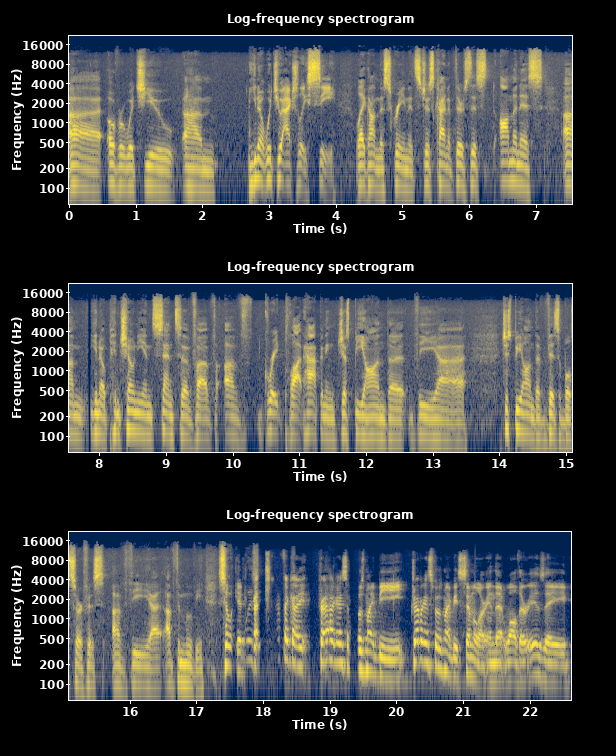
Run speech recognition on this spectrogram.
uh, over which you, um, you know, which you actually see, like on the screen. It's just kind of there's this ominous, um, you know, Pynchonian sense of, of of great plot happening just beyond the the. Uh, just beyond the visible surface of the uh, of the movie, so Yeah, it was. traffic. I traffic. I suppose might be traffic. I suppose might be similar in that while there is a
